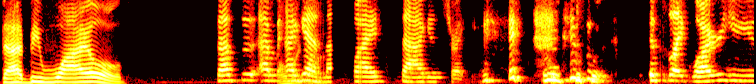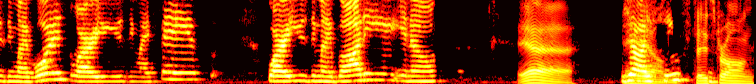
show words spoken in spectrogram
that'd be wild. That's um, Oh again, God. that's why SAG is striking. it's like, why are you using my voice? Why are you using my face? Why are you using my body? You know, Yeah. yeah, I think stay strong.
